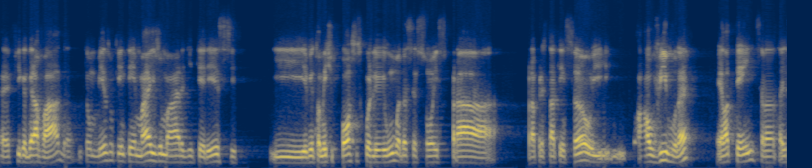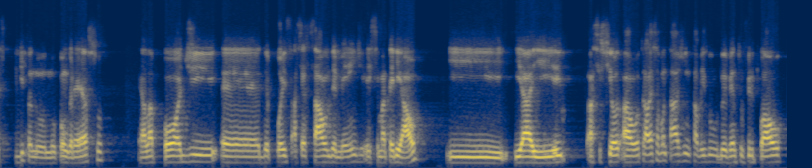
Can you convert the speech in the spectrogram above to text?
é, fica gravada, então mesmo quem tem mais de uma área de interesse e eventualmente possa escolher uma das sessões para prestar atenção e ao vivo, né? Ela tem, se ela está escrita no, no, Congresso, ela pode é, depois acessar on demand esse material e, e aí assistir a outra, essa vantagem talvez do, do evento virtual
